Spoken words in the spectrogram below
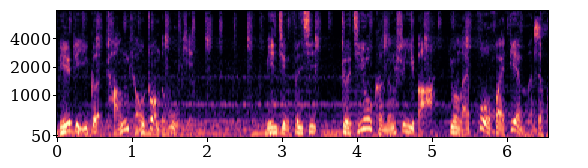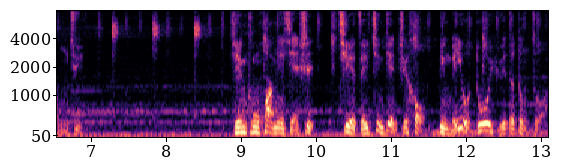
别着一个长条状的物品，民警分析，这极有可能是一把用来破坏店门的工具。监控画面显示。窃贼进店之后，并没有多余的动作，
